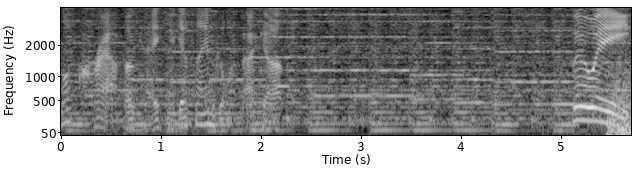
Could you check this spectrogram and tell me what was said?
Well, crap. Okay, I guess I am going back up. Fooey!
